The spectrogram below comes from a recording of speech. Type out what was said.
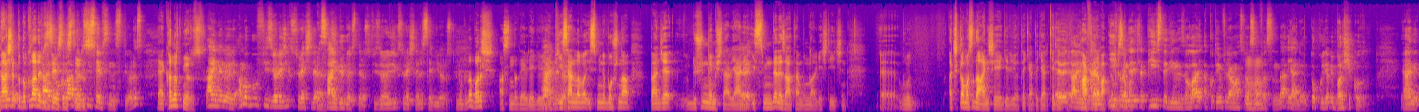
Karşılıklı dokular da bizi sevsin dokular da istiyoruz. bizi sevsin istiyoruz. Yani kanırtmıyoruz. Aynen öyle. Ama bu fizyolojik süreçlere saygı gösteriyoruz. Fizyolojik süreçleri seviyoruz. Burada da barış aslında devreye giriyor. Yani Aynen Peace öyle. and Love'a ismini boşuna bence düşünmemişler. Yani Evet. isminde de zaten bunlar geçtiği için. Ee, bunu açıklaması da aynı şeye geliyor teker teker kelime Evet aynen. harflere yani baktığımız ilk zaman. öncelikle peace dediğiniz olay akut inflamasyon safhasında yani dokuyla bir barışık olun. Yani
